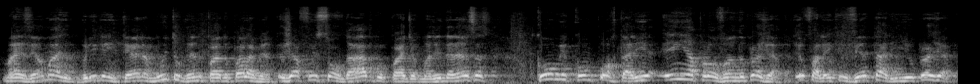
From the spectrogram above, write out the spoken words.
Mas é uma briga interna muito grande para o parlamento. Eu já fui sondado por parte de algumas lideranças como me comportaria em aprovando o projeto. Eu falei que vetaria o projeto.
